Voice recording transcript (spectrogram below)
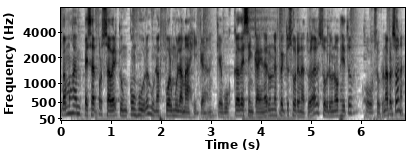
vamos a empezar por saber que un conjuro es una fórmula mágica que busca desencadenar un efecto sobrenatural sobre un objeto o sobre una persona.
